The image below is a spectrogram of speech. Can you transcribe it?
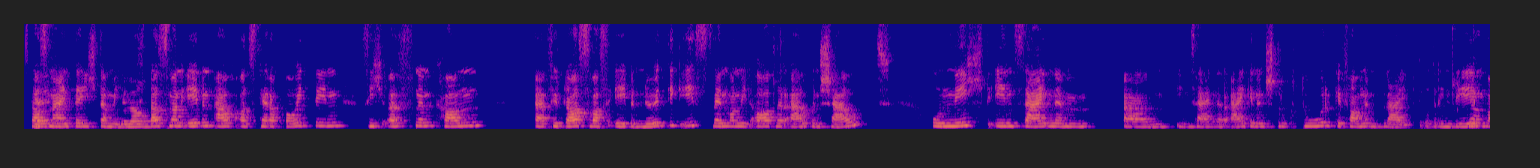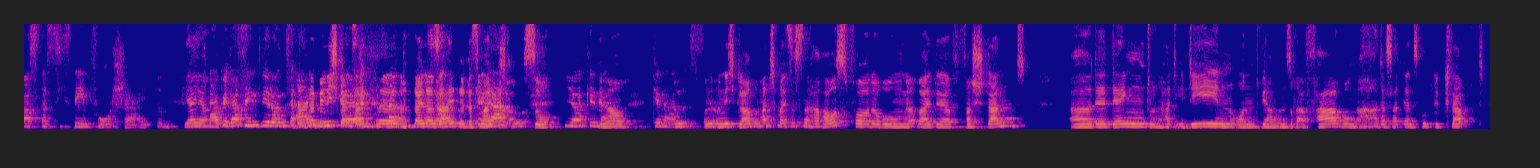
Das ja, meinte ich damit, genau. dass man eben auch als Therapeutin sich öffnen kann äh, für das, was eben nötig ist, wenn man mit Adleraugen schaut und nicht in seinem in seiner eigenen Struktur gefangen bleibt oder in dem, ja. was das System vorschreibt. Und ja, ja. ich glaube, da sind wir uns einig. Da bin ich ganz an, äh, an deiner Seite. Das genau. meine ich auch so. Ja, genau. genau. genau und, und, und, ich glaube, manchmal ist es eine Herausforderung, ne, weil der Verstand äh, der denkt und hat Ideen und wir haben unsere Erfahrung, ah, das hat ganz gut geklappt.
